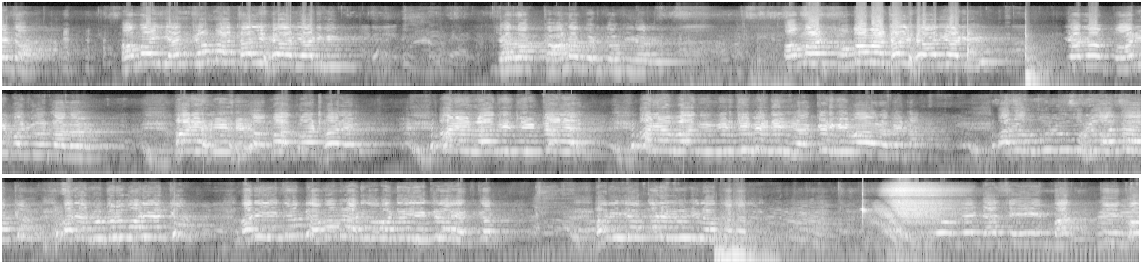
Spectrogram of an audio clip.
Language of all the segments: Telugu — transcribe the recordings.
ಬೇಡ ಅಮ್ಮ ಹೆಂಗಮ್ಮ ತಾಲಿ ಹೇಳಿ ಅಡಿಗೆ ಜರ ಕಾಣ ಬಿಡ್ಕೊಂತೀರಿ ಅಮ್ಮ ಶುಭಮ ತಾಲಿ ಹೇಳಿ ಅಡಿಗೆ ಜರ ಪಾನಿ ಬಗ್ಗಲು ಅರೆ ಅಮ್ಮ ಕೊಟ್ಟಾರೆ ಅರೆ ನಂಗೆ ತಿಂತಾಳೆ ಅರೆ ಮಂಗಿ ಇಡ್ತಿ ಬೇಡ ಎಕ್ಕಡಿಗೆ ಮಾಡ ಬೇಡ ಅರೆ ಊರು ಊರು ಅಂತ ಅಕ್ಕ ಅರೆ ರುದ್ರ ಮಾಡಿ ಅಕ್ಕ ಅರೆ ಈಗ ಬೆಮ್ಮ ಅಡಿಗೆ ಮಾಡ ಈಗ ಎತ್ಕೊಂಡು हरिया कर भक्ति को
